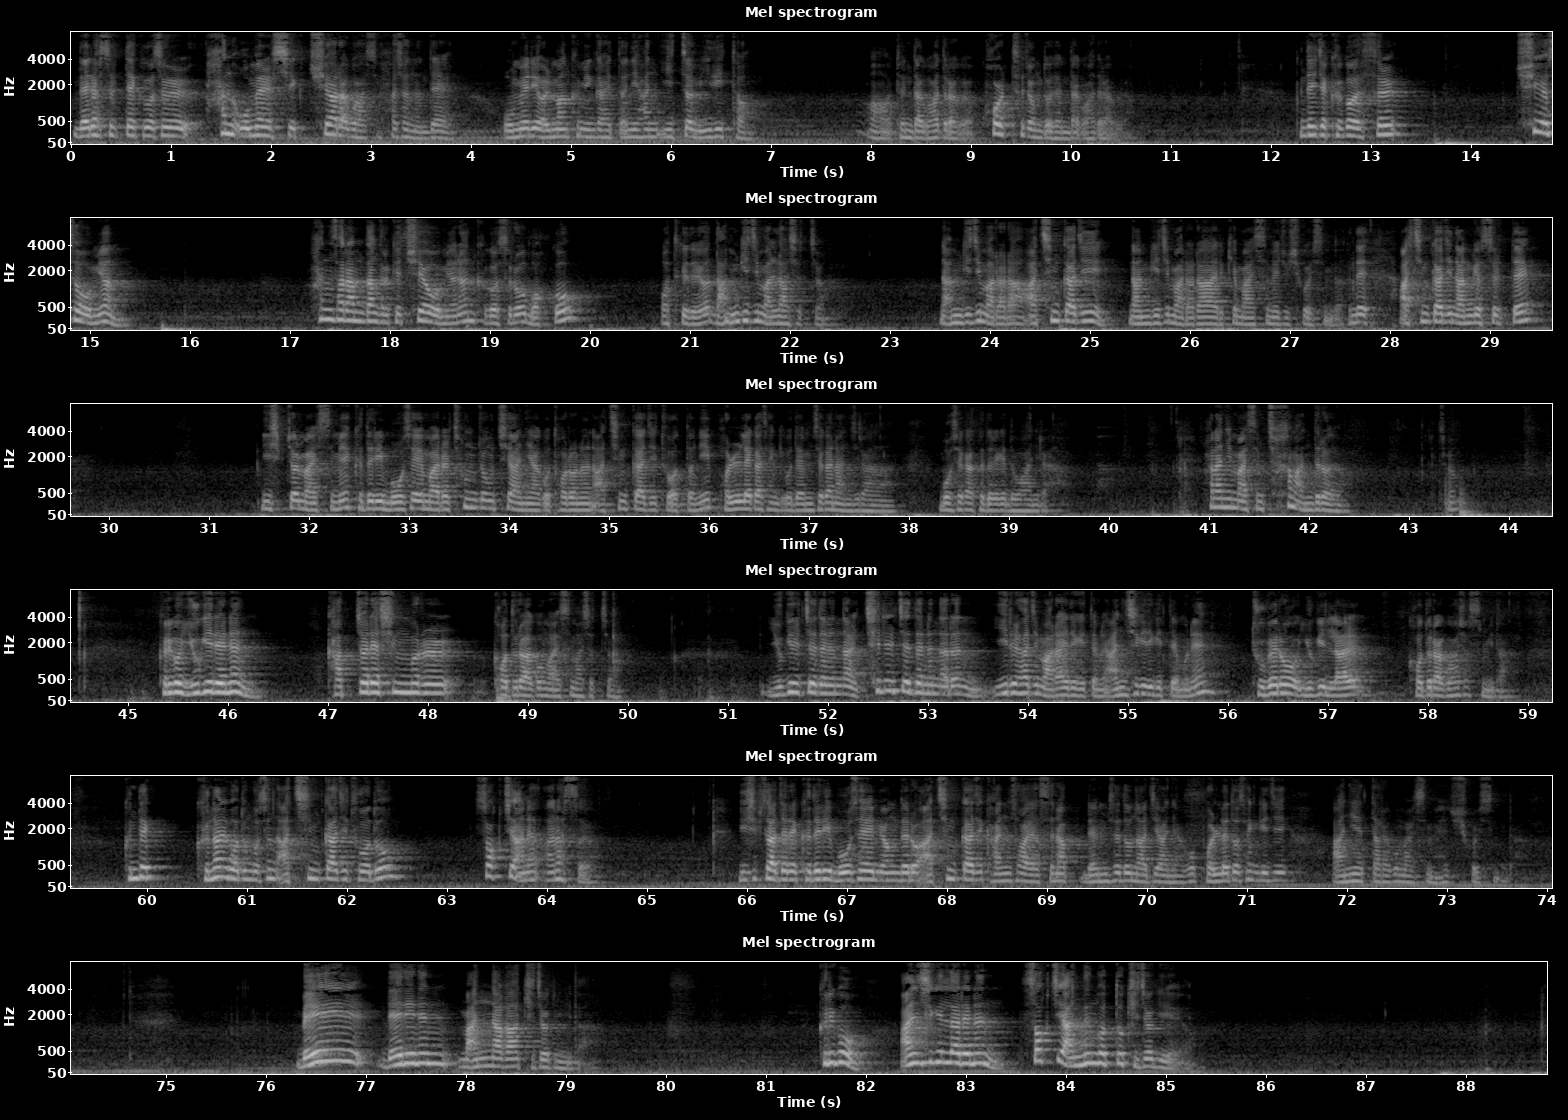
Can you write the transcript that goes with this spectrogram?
내렸을 때 그것을 한 오멜씩 취하라고 하셨는데 오멜이 얼만큼인가 했더니 한 2.2리터 어, 된다고 하더라고요. 콜트 정도 된다고 하더라고요. 근데 이제 그것을 취해서 오면 한 사람당 그렇게 취해 오면은 그것으로 먹고 어떻게 돼요? 남기지 말라 하셨죠. 남기지 말아라. 아침까지 남기지 말아라. 이렇게 말씀해 주시고 있습니다. 근데 아침까지 남겼을 때 20절 말씀에 그들이 모세의 말을 청종치 아니하고 더러는 아침까지 두었더니 벌레가 생기고 냄새가 난지라 모세가 그들에게 노하니라. 하나님 말씀 참 안 들어요. 그렇죠? 그리고 6일에는 갑절의 식물을 거두라고 말씀하셨죠. 6일째 되는 날, 7일째 되는 날은 일을 하지 말아야 되기 때문에 안식일이기 때문에 두 배로 6일 날 거두라고 하셨습니다. 근데 그날 거둔 것은 아침까지 두어도 썩지 않았어요. 24절에 그들이 모세의 명대로 아침까지 간수하였으나 냄새도 나지 아니하고 벌레도 생기지 아니했다라고 말씀해 주시고 있습니다. 매일 내리는 만나가 기적입니다. 그리고 안식일 날에는 썩지 않는 것도 기적이에요.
